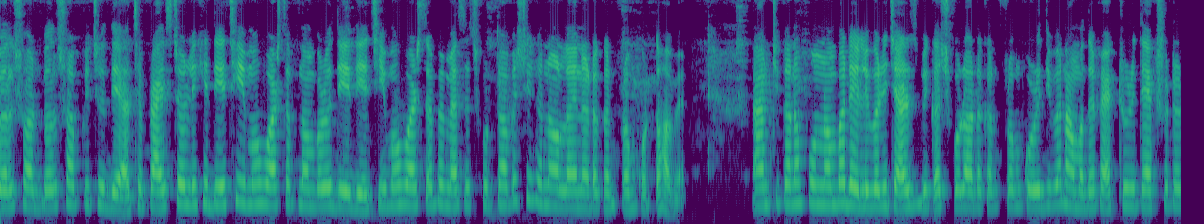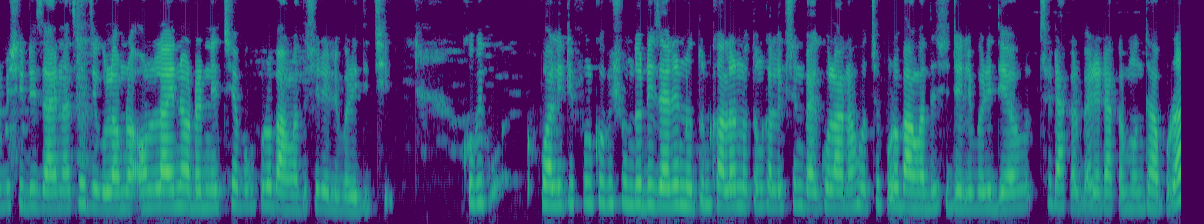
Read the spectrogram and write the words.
বেল শর্ট বেল সব কিছু দেওয়া আছে প্রাইসটাও লিখে দিয়েছি ইমো হোয়াটসঅ্যাপ নম্বরও দিয়ে দিয়েছি। ইমো হোয়াটসঅ্যাপে মেসেজ করতে হবে, সেখানে অনলাইন অর্ডার কনফার্ম করতে হবে। নাম ঠিকানা phone number delivery charge bKash করে অর্ডার কনফার্ম করে দিবেন। আমাদের ফ্যাক্টরিতে একশোটার বেশি ডিজাইন আছে, যেগুলো আমরা অনলাইনে অর্ডার নিচ্ছি এবং পুরো বাংলাদেশে ডেলিভারি দিচ্ছি। খুবই কোয়ালিটিফুল খুবই সুন্দর ডিজাইনের নতুন কালার নতুন কালেকশন ব্যাগগুলো আনা হচ্ছে, পুরো বাংলাদেশে ডেলিভারি দেওয়া হচ্ছে, ঢাকার বাইরে, ঢাকার মধ্যে আপুরা।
